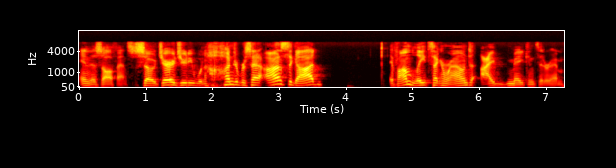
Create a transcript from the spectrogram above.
in this offense. So Jerry Jeudy, 100%, honest to God, if I'm late second round, I may consider him.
